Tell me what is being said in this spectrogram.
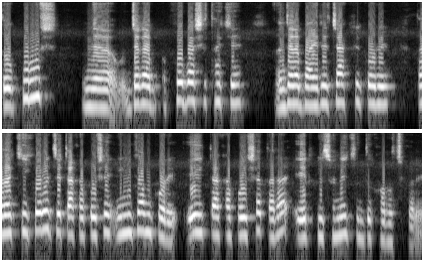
তো পুরুষ যারা প্রবাসী থাকে, যারা বাইরে চাকরি করে তারা কি করে? যে টাকা পয়সা ইনকাম করে এই টাকা পয়সা তারা এর পিছনে কিন্তু খরচ করে।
